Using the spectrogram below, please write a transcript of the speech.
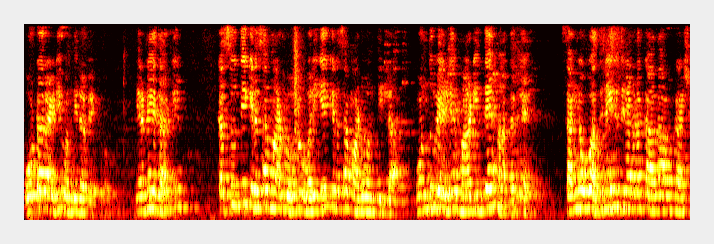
ವೋಟರ್ ಐಡಿ ಹೊಂದಿರಬೇಕು. ಎರಡನೇದಾಗಿ, ಕಸೂತಿ ಕೆಲಸ ಮಾಡುವವರು ಹೊಲಿಗೆ ಕೆಲಸ ಮಾಡುವಂತಿಲ್ಲ. ಒಂದು ವೇಳೆ ಮಾಡಿದ್ದೇ ಆದರೆ, ಸಂಘವು ಹದಿನೈದು ದಿನಗಳ ಕಾಲಾವಕಾಶ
